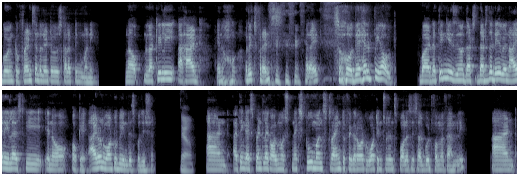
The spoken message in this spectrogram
going to friends and relatives, collecting money. Now, luckily, I had, you know, rich friends, right? So they helped me out but the thing is you know that's that's the day when i realized ki, you know okay i don't want to be in this position. Yeah. And i think i spent like almost next two months trying to figure out what insurance policies are good for my family. And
